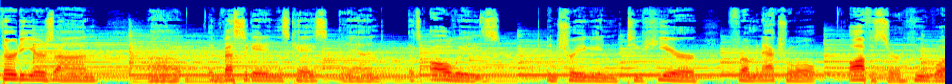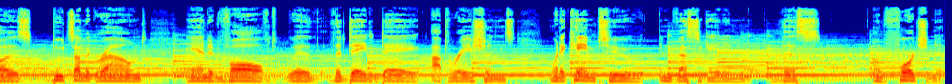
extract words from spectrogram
30 years on uh, investigating this case. And it's always intriguing to hear from an actual officer who was boots on the ground and involved with the day to day operations when it came to investigating this unfortunate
